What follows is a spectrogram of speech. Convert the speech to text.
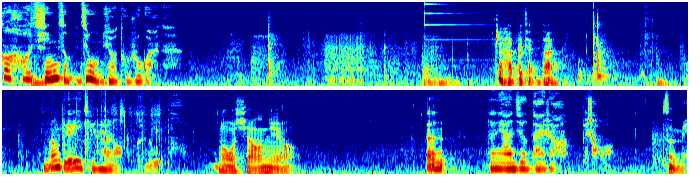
特好奇你怎么进我们学校图书馆的。这还不简单？你能别一天天老跟着我跑？那我想你啊。嗯，那你安静待着，别找我。遵命。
